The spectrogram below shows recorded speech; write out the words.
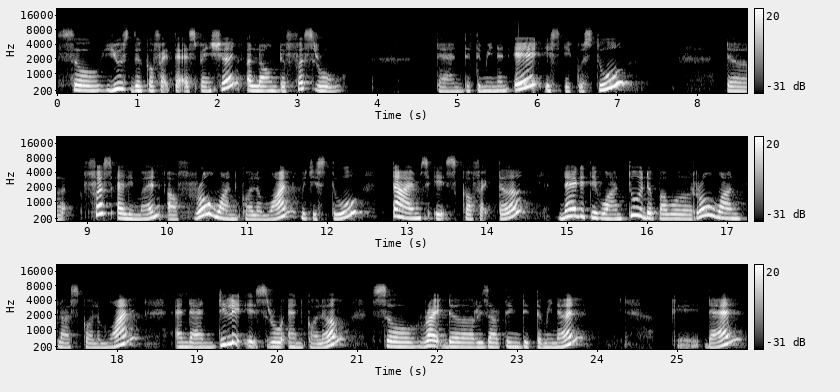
So use the cofactor expansion along the first row. Then determinant A is equals to the first element of row 1 column 1 which is 2 times its cofactor negative 1 to the power row 1 plus column 1 and then delete its row and column. So write the resulting determinant Okay, then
